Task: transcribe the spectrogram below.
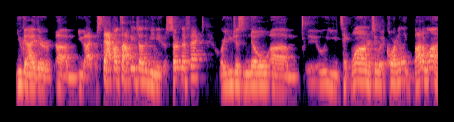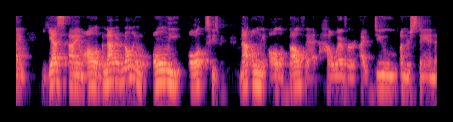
you can either um, you either stack on top of each other if you need a certain effect or you just know um, you take one or two accordingly bottom line yes i am all not, not only only all excuse me not only all about that, however, I do understand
